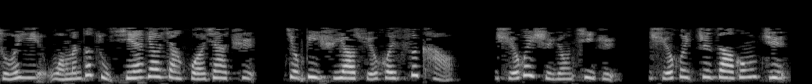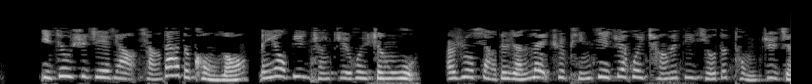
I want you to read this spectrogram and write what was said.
所以我们的祖先要想活下去，就必须要学会思考，学会使用器具，学会制造工具。也就是这样，强大的恐龙没有变成智慧生物。而弱小的人类却凭借智慧成了地球的统治者。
